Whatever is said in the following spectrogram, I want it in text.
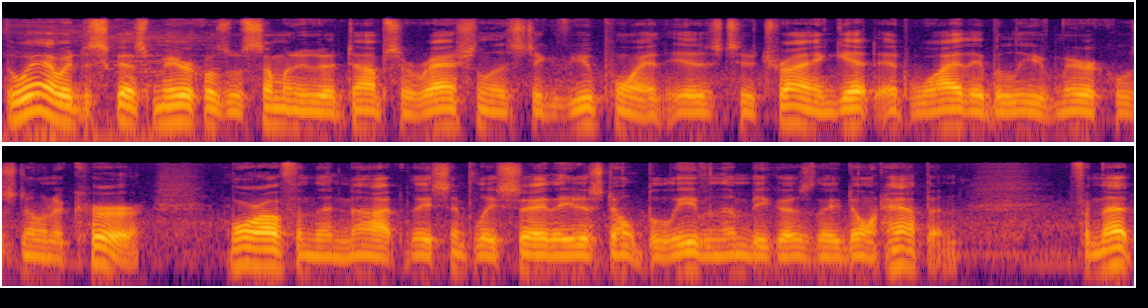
The way I would discuss miracles with someone who adopts a rationalistic viewpoint is to try and get at why they believe miracles don't occur. More often than not, they simply say they just don't believe in them because they don't happen from that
